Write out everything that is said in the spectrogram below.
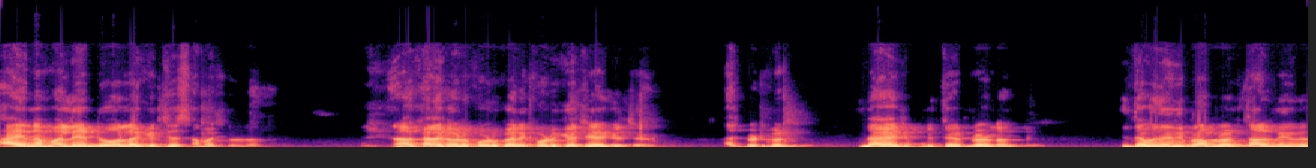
ఆయన మళ్ళీ డోర్లో గెలిచే సమస్య ఉండదు. కలగండి కొడుకోని కొడుకు గెలిచి గెలిచాడు. అది పెట్టుకోండి. ఇందాక మిత్రుడు ఇంతకుముందు ఎన్ని ప్రాబ్లం తాను నీరు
